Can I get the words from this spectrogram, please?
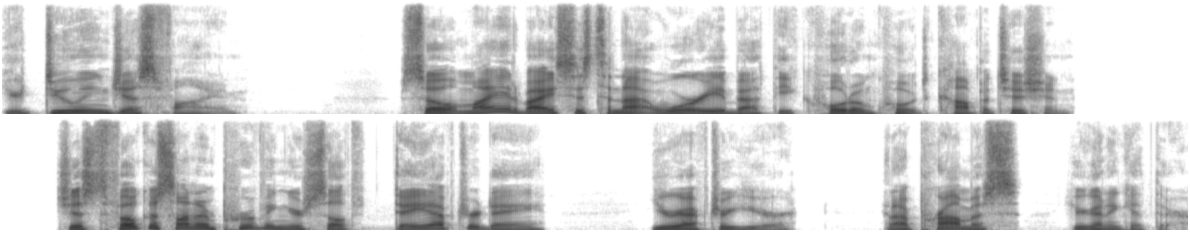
You're doing just fine. So, my advice is to not worry about the quote unquote competition. Just focus on improving yourself day after day, year after year, and I promise you're going to get there.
